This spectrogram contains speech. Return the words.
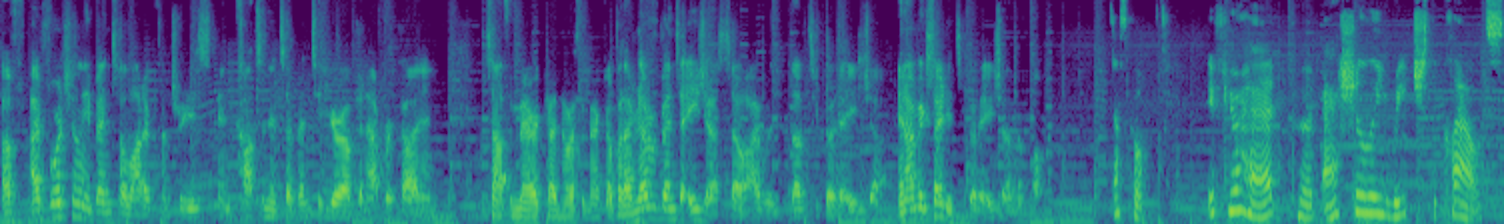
I've, I've fortunately been to a lot of countries and continents. I've been to Europe and Africa and South America, North America, but I've never been to Asia. So I would love to go to Asia, and I'm excited to go to Asia in the fall. That's cool. If your head could actually reach the clouds,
